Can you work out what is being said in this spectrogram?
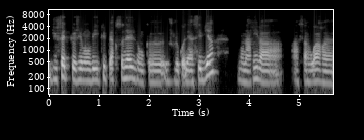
du fait que j'ai mon véhicule personnel, donc euh, je le connais assez bien, on arrive à, savoir euh,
